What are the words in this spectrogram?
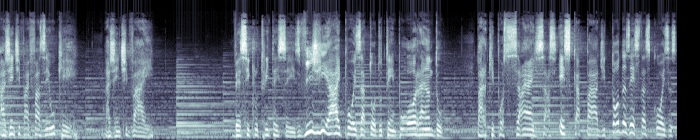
A gente vai fazer o quê? A gente vai. Versículo 36. Vigiai, pois, a todo tempo, orando, para que possais escapar de todas estas coisas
